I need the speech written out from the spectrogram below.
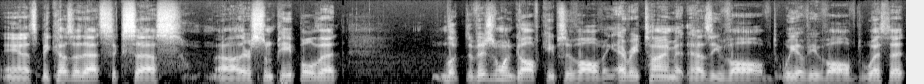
And it's because of that success. Uh, there's some people that look. Division One golf keeps evolving. Every time it has evolved, we have evolved with it,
